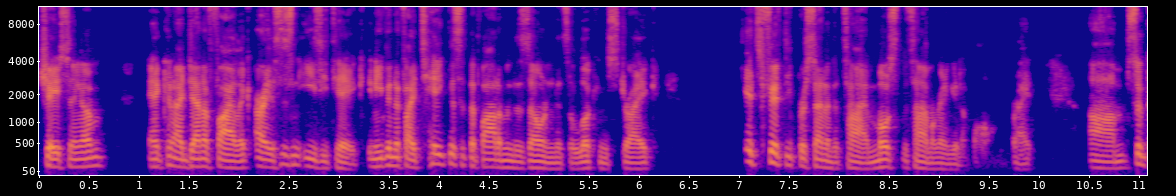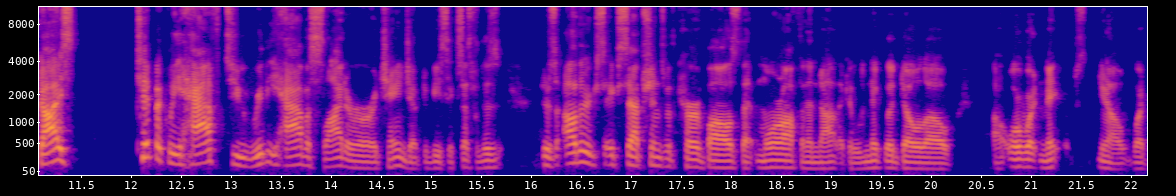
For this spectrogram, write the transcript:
chasing them and can identify like, all right, this is an easy take. And even if I take this at the bottom of the zone and it's a looking strike, it's 50% of the time. Most of the time, we're going to get a ball, right? Um, so guys typically have to really have a slider or a changeup to be successful. There's there's other ex- exceptions with curveballs that more often than not, like a Nick Lodolo uh, or what Nick, you know, what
